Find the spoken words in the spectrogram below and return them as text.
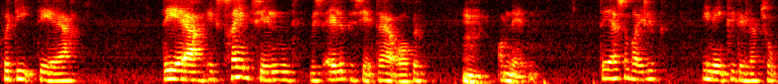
fordi det er det er ekstremt sjældent, hvis alle patienter er oppe mm. om natten. Det er som regel en enkelt eller to.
